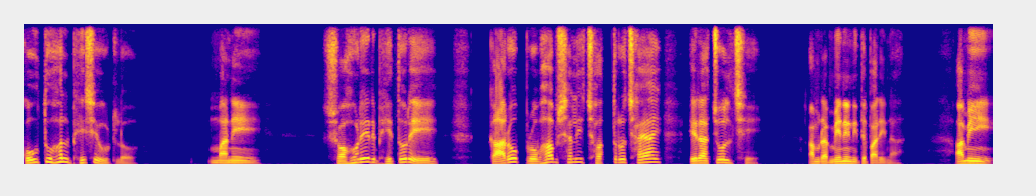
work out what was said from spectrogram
কৌতূহল ভেসে উঠল। মানে শহরের ভেতরে কারও প্রভাবশালী ছত্রছায়ায় এরা চলছে। আমরা মেনে নিতে পারি না। আমি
